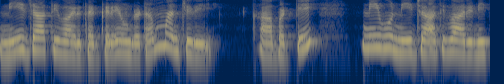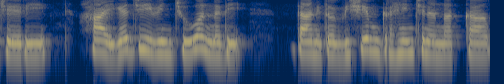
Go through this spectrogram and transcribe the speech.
నీ జాతి వారి దగ్గరే ఉండటం మంచిది. కాబట్టి నీవు నీ జాతి వారిని చేరి హాయిగా జీవించు అన్నది. దానితో విషయం గ్రహించిన నక్క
